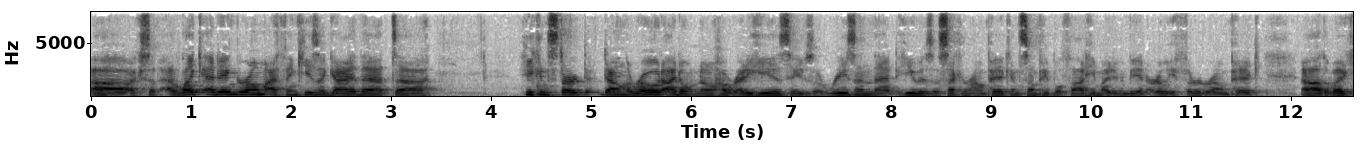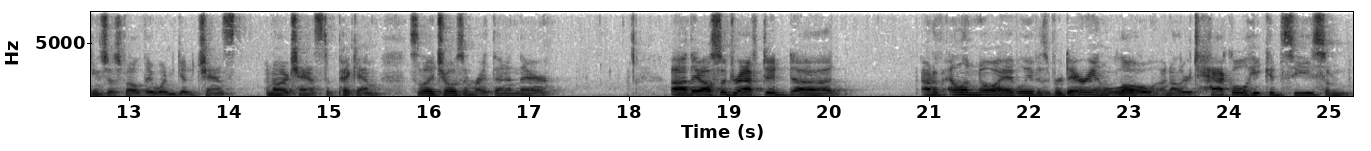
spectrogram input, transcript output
Uh, like I said, I like Ed Ingram. I think he's a guy that uh, he can start down the road. I don't know how ready he is. He's a reason that he was a second round pick, and some people thought he might even be an early third round pick. Uh, the Vikings just felt they wouldn't get a chance, another chance to pick him, so they chose him right then and there. Uh, they also drafted uh, out of Illinois, I believe, is Vederian Lowe, another tackle. He could see some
